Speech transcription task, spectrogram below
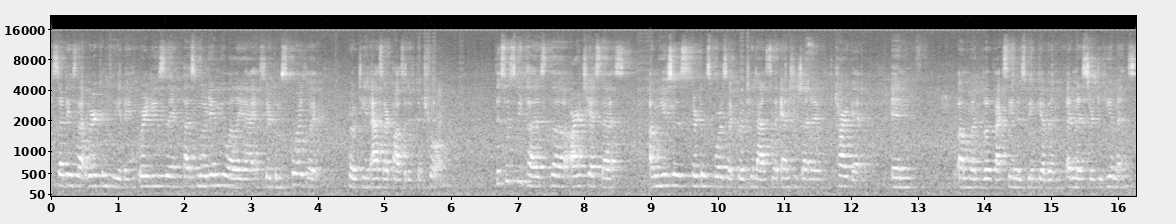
studies that we're completing, we're using Plasmodium uelii circumsporozoite protein as our positive control. This is because the RTSS um, uses circumsporozoite protein as the antigenic target in, um, when the vaccine is being given, administered to humans.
